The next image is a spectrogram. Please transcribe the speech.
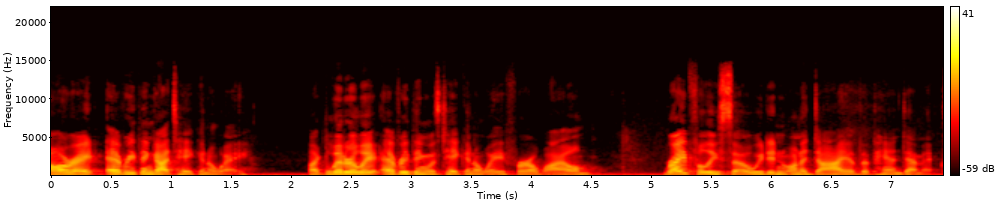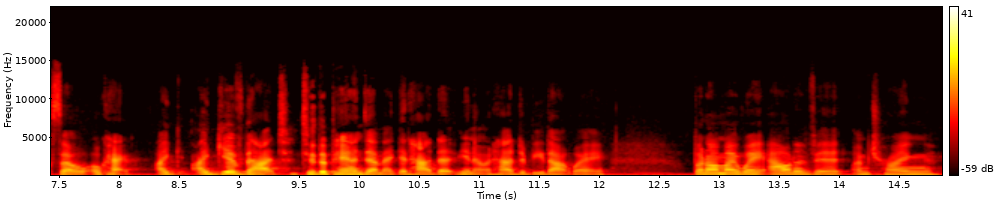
all right everything got taken away like literally everything was taken away for a while rightfully so. We didn't want to die of the pandemic. So, okay, I, I give that to the pandemic. It had to, you know, it had to be that way. But on my way out of it, I'm trying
